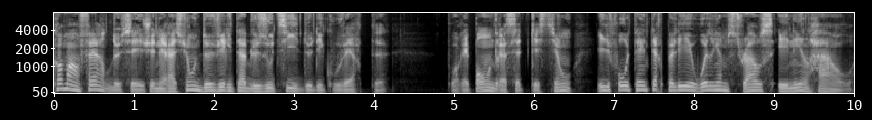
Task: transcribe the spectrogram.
Comment faire de ces générations de véritables outils de découverte? Pour répondre à cette question, il faut interpeller William Strauss et Neil Howe.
